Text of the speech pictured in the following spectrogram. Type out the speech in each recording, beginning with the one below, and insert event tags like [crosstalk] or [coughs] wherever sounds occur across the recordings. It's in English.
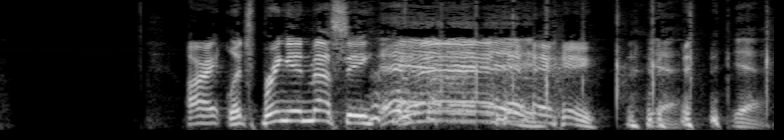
All right, let's bring in Messi. Hey! Hey! Yeah. Yeah.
